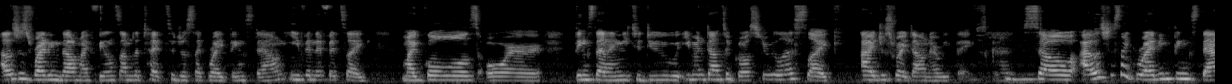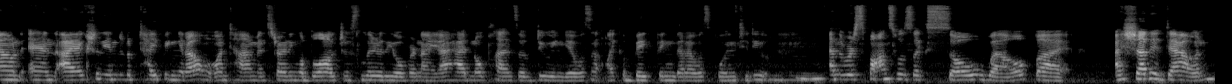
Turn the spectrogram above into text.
I was just writing down my feelings. I'm the type to just like write things down, even if it's like my goals or things that I need to do, even down to grocery lists. Like I just write down everything. It's good. So I was just like writing things down, and I actually ended up typing it out one time and starting a blog just literally overnight. I had no plans of doing it. It wasn't like a big thing that I was going to do Mhm. and the response was like so well but i shut it down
